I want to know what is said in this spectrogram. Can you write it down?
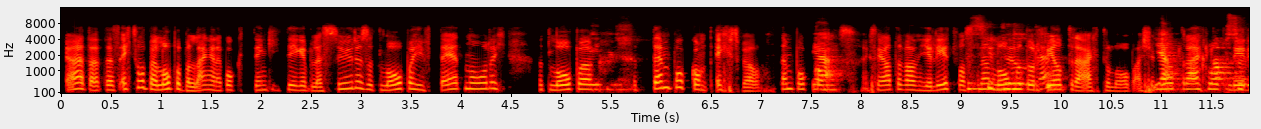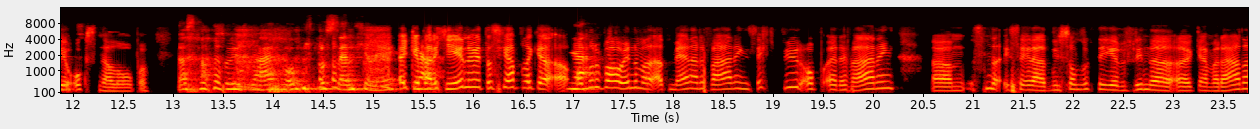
ja, dat, dat, is echt wel bij lopen belangrijk. Ook denk ik tegen blessures. Het lopen heeft tijd nodig. Het lopen, het tempo komt echt wel. Het tempo komt. Ik zeg altijd van, je leert wel snel lopen door veel traag te lopen. Als je veel traag loopt, leer je ook snel lopen. Dat is absoluut waar, 100% gelijk. ik heb daar geen wetenschappelijke eh, onderbouw in, maar uit mijn ervaring, zegt puur op ervaring. Um, ik zeg dat nu soms ook tegen vrienden, uh, kameraden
